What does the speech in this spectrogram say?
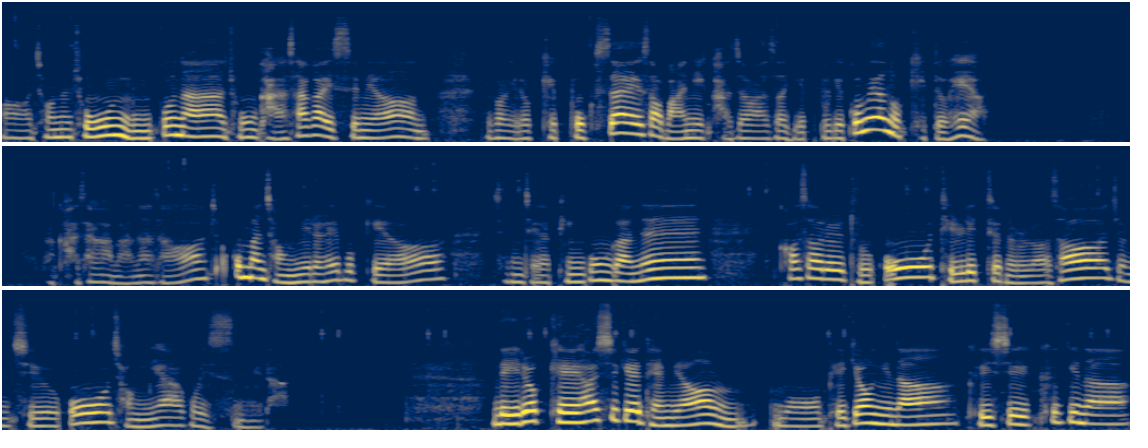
어, 저는 좋은 문구나 좋은 가사가 있으면 이걸 이렇게 복사해서 많이 가져와서 예쁘게 꾸며 놓기도 해요. 가사가 많아서 조금만 정리를 해볼게요. 지금 제가 빈 공간은 커서를 두고 딜리트 눌러서 좀 지우고 정리하고 있습니다. 근데 이렇게 하시게 되면 뭐 배경이나 글씨 크기나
